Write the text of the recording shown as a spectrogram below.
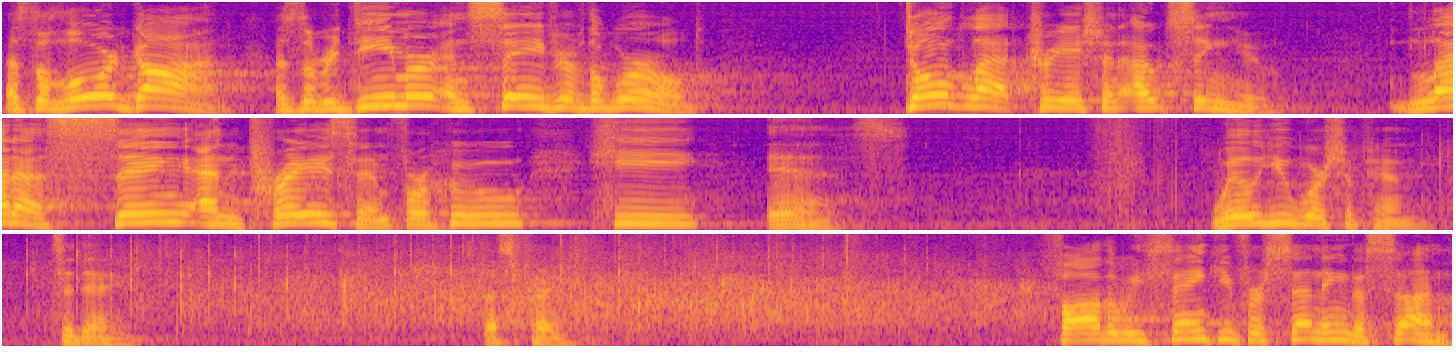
as the Lord God, as the Redeemer and Savior of the world. Don't let creation outsing you. Let us sing and praise him for who he is. Will you worship him today? Let's pray. Father, we thank you for sending the Son.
